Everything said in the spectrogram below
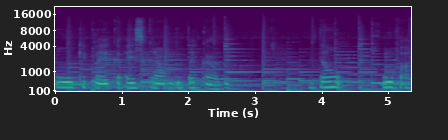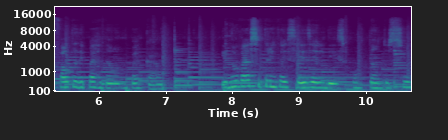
o que peca é escravo do pecado. Então, a falta de perdão no pecado. E no verso 36 ele diz: Portanto, se o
